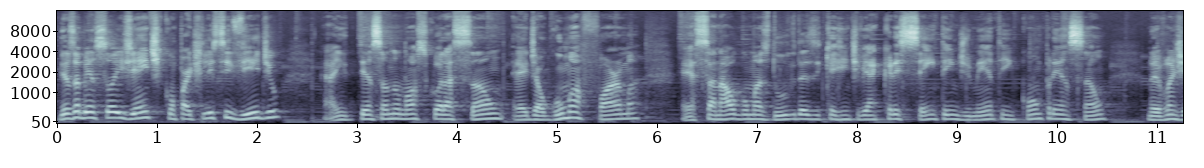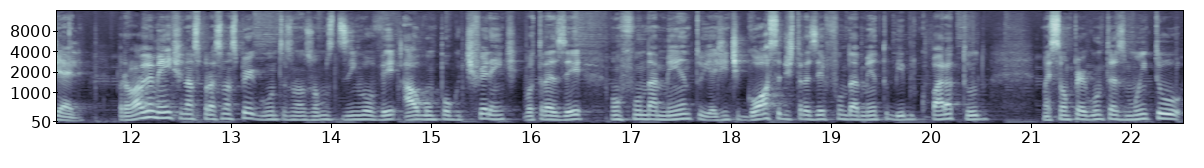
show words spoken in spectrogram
Deus abençoe, gente. Compartilhe esse vídeo. A intenção do nosso coração é, de alguma forma, é, sanar algumas dúvidas e que a gente venha crescer em entendimento e em compreensão no Evangelho. Provavelmente nas próximas perguntas nós vamos desenvolver algo um pouco diferente. Vou trazer um fundamento e a gente gosta de trazer fundamento bíblico para tudo. Mas são perguntas muito,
